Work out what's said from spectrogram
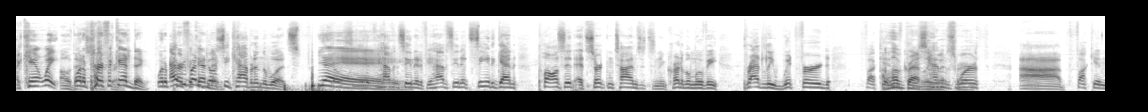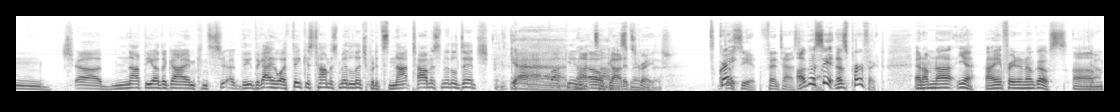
I can't wait. Oh, what a perfect ending. What a perfect Everybody ending. go see Cabin in the Woods. It if you haven't seen it. If you have seen it, see it again. Pause it at certain times. It's an incredible movie. Bradley Whitford, fucking I love Bradley Chris Hemsworth. Uh, fucking, uh, not the other guy. I'm consi- the the guy who I think is Thomas Middleditch, but it's not Thomas Middleditch. God, Fucking- oh, God, it's great. Middleditch. Go Great. see it. Fantastic. I'll go Yeah. see it. That's perfect. And I'm not, yeah, I ain't afraid of no ghosts. Um,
